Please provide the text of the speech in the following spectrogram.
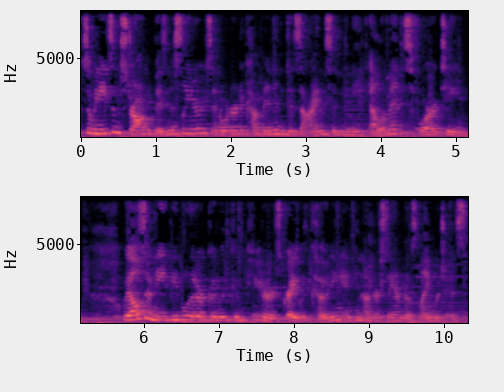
So we need some strong business leaders in order to come in and design some unique elements for our team. We also need people that are good with computers, great with coding, and can understand those languages.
